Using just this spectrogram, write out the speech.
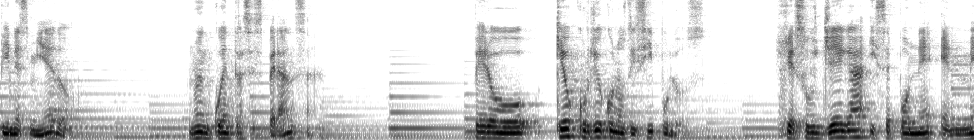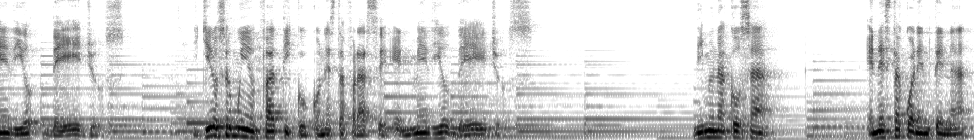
tienes miedo, no encuentras esperanza. Pero ¿Qué ocurrió con los discípulos? Jesús llega y se pone en medio de ellos. Y quiero ser muy enfático con esta frase, en medio de ellos. Dime una cosa, en esta cuarentena,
